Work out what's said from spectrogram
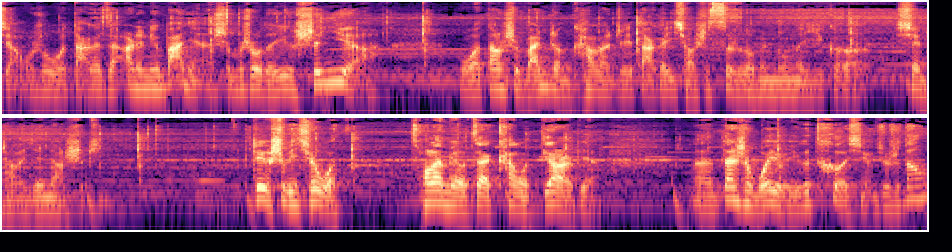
讲，我说我大概在二零零八年什么时候的一个深夜啊。我当时完整看了这大概一小时四十多分钟的一个现场的演讲视频。这个视频其实我从来没有再看过第二遍，呃，但是我有一个特性，就是当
